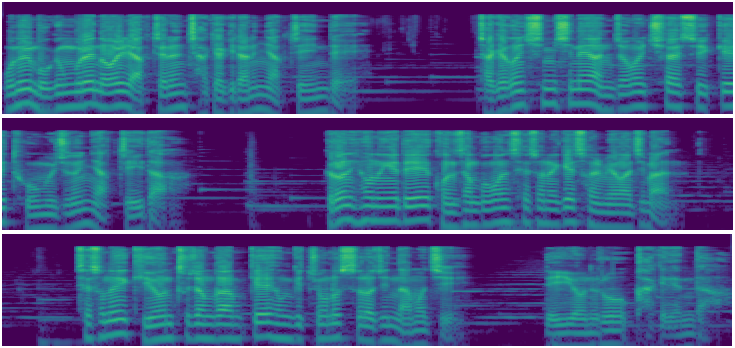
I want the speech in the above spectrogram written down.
오늘 목욕물에 넣을 약재는 작약이라는 약재인데 작약은 심신의 안정을 취할 수 있게 도움을 주는 약재이다. 그런 효능에 대해 권상공은 세손에게 설명하지만 세손의 귀여운 투정과 함께 현기증으로 쓰러진 나머지 내의원으로 가게 된다.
